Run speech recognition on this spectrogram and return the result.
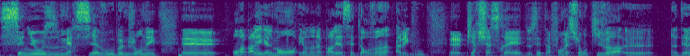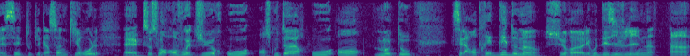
CNews. Merci à vous. Bonne journée. On va parler également, et on en a parlé à 7h20 avec vous, euh, Pierre Chasseret, de cette information qui va euh, intéresser toutes les personnes qui roulent, euh, que ce soit en voiture ou en scooter ou en moto. C'est la rentrée dès demain sur les routes des Yvelines. Un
